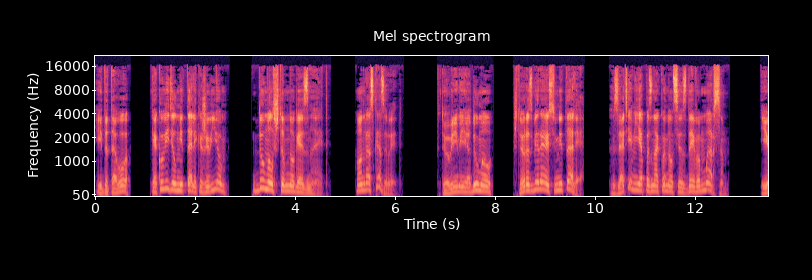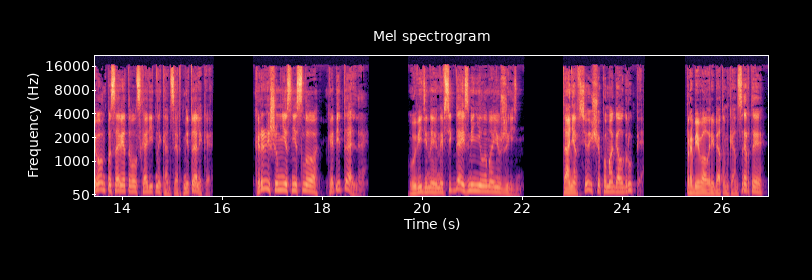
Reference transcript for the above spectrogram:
И до того, как увидел Металлика живьем, думал, что многое знает. Он рассказывает. В то время я думал, что разбираюсь в металле. Затем я познакомился с Дэйвом Марсом, и он посоветовал сходить на концерт Металлика. Крышу мне снесло капитально. Увиденное навсегда изменило мою жизнь. Танер все еще помогал группе. Пробивал ребятам концерты,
